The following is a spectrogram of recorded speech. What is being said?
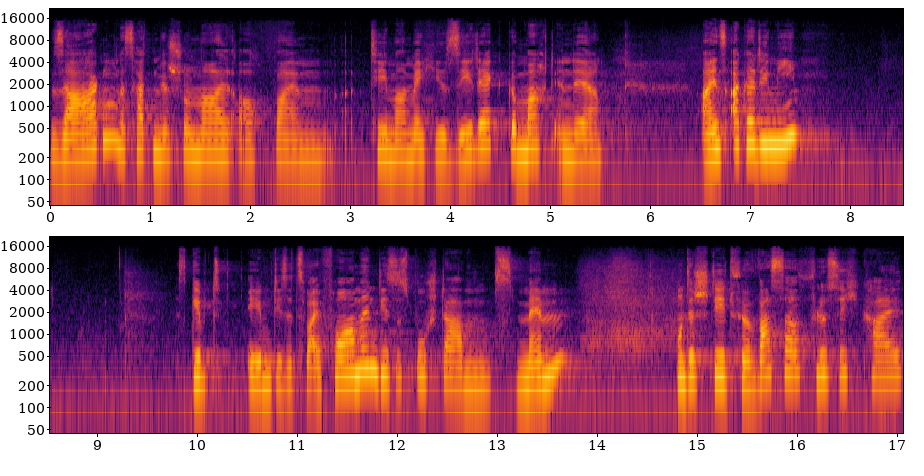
sagen. Das hatten wir schon mal auch beim Thema Melchisedek gemacht in der 1 Akademie. gibt eben diese zwei Formen dieses Buchstabens Mem und es steht für Wasser, Flüssigkeit,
